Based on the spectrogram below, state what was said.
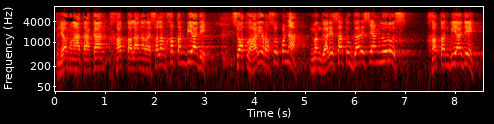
beliau mengatakan khattalana rasulullah khattan biyadi. Suatu hari Rasul pernah menggaris satu garis yang lurus. Khattan biyadi.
